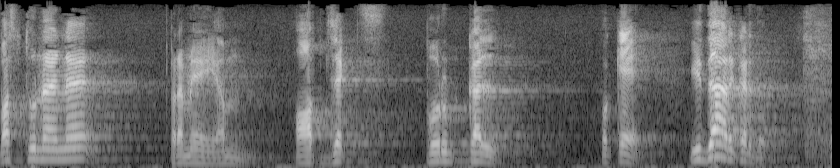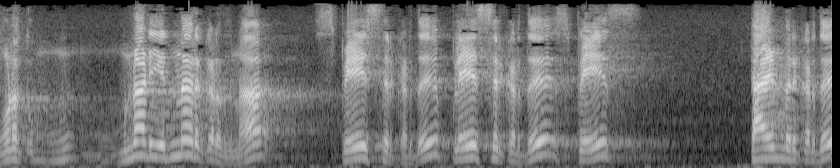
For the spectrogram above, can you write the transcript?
வஸ்துனா என்ன? பிரமேயம் ஆப்ஜெக்ட்ஸ் பொருட்கள். ஓகே இதுதான் இருக்கிறது. உனக்கு முன்னாடி என்ன இருக்கிறதுனா ஸ்பேஸ் இருக்கிறது பிளேஸ் இருக்கிறது ஸ்பேஸ் டைம் இருக்கிறது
